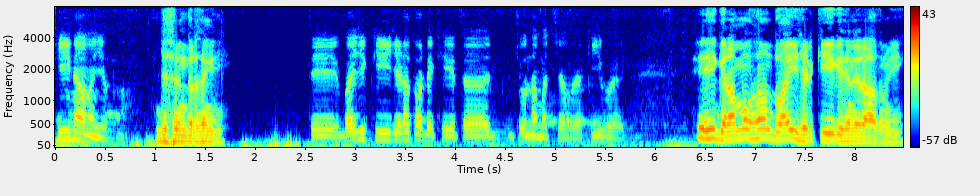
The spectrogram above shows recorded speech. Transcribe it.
ਕੀ ਨਾਮ ਹੈ ਜੀ ਆਪਣਾ? ਜਸਵਿੰਦਰ ਸਿੰਘ ਜੀ। ਤੇ ਬਾਈ ਜੀ ਕੀ ਜਿਹੜਾ ਤੁਹਾਡੇ ਖੇਤ ਝੋਨਾ ਮੱਚਿਆ ਹੋਇਆ ਕੀ ਹੋਇਆ ਜੀ? ਇਹ ਗ੍ਰਾਮੋ ਸਾਨੂੰ ਦਵਾਈ ਛਿੜਕੀ ਹੈ ਕਿਸੇ ਨੇ ਰਾਤ ਨੂੰ ਜੀ।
